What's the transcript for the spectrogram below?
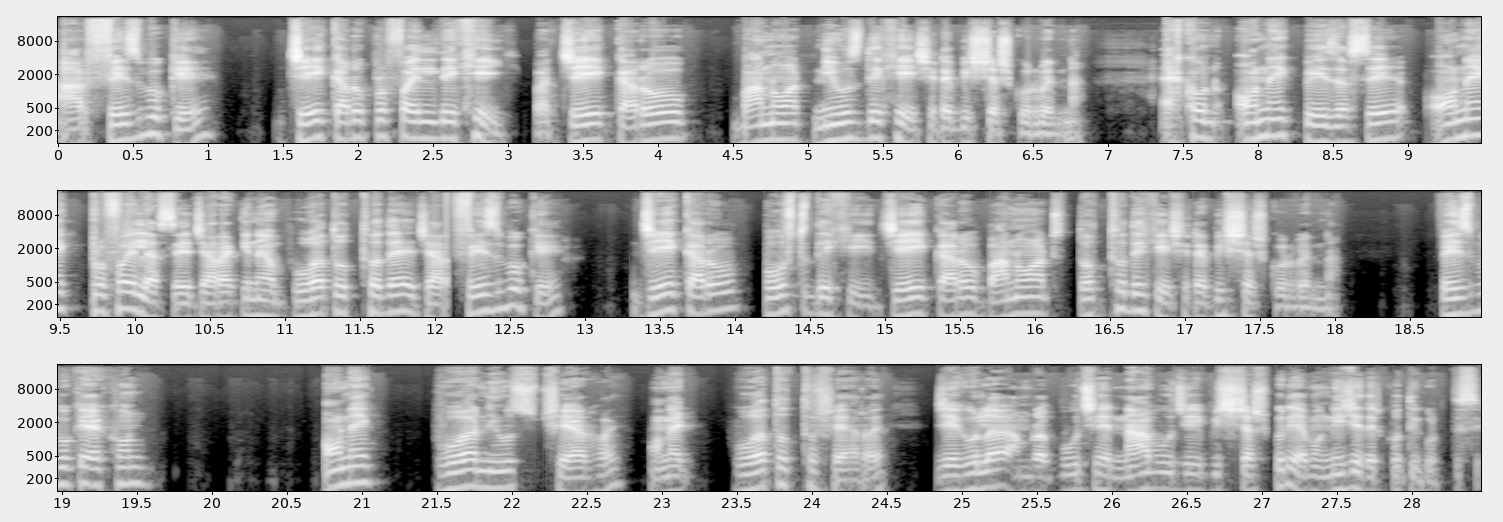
আর ফেসবুকে যে কারও প্রোফাইল দেখেই বা যে কারও বানোয়াট নিউজ দেখেই সেটা বিশ্বাস করবেন না। এখন অনেক পেজ আছে, অনেক প্রোফাইল আছে যারা কিনা ভুয়া তথ্য দেয়, যারা ফেসবুকে যে কারও পোস্ট দেখেই যে কারও বানোয়াট তথ্য দেখে সেটা বিশ্বাস করবেন না। ফেসবুকে এখন অনেক ভুয়া নিউজ শেয়ার হয়, অনেক ভুয়া তথ্য শেয়ার হয়, যেগুলা আমরা বুঝে না বুঝে বিশ্বাস করি এবং নিজেদের ক্ষতি করতেছি।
